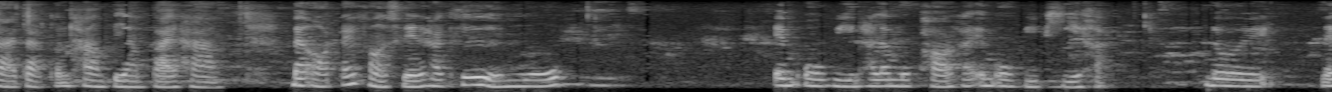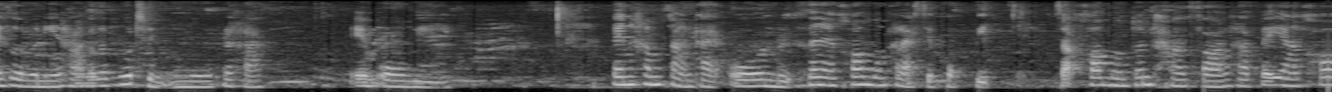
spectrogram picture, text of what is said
ย้ายจากต้นทางไปยังปลายทาง แบ่งออกได้สองชนิดนะคะ คือ move mov นะคะและ move out นะคะ movp ค่ะ โดยในส่วนวันนี้นะคะก็จะพูดถึง move นะคะ mov เป็นคำสั่งถ่ายโอน หรือเคลื่อนย้ายข้อมูลขนาด 16 บิต จากข้อมูลต้นทางซ้อนนะคะไปยังข้อ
